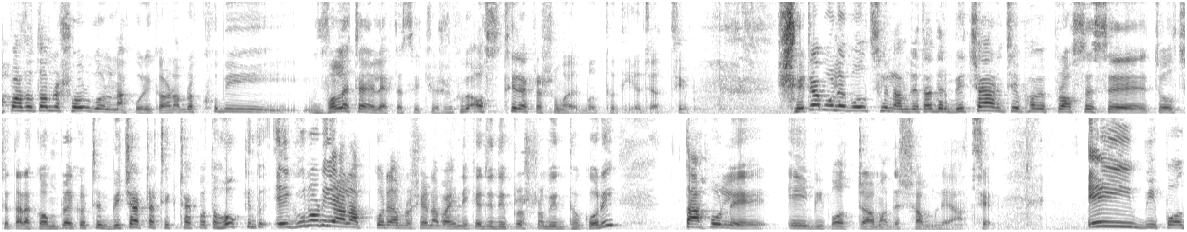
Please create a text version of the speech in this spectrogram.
আপাতত আমরা শোরগোল না করি, কারণ আমরা খুবই ভলেটাইল একটা সিচুয়েশন খুবই অস্থির একটা সময়ের মধ্য দিয়ে যাচ্ছি। সেটা বলে বলছিলাম যে তাদের বিচার যেভাবে প্রসেসে চলছে, তারা কমপ্লাই করছেন, বিচারটা ঠিকঠাক মতো হোক, কিন্তু এগুলোরই আলাপ করে আমরা সেনাবাহিনীকে যদি প্রশ্নবিদ্ধ করি, তাহলে এই বিপদটা আমাদের সামনে আছে। এই বিপদ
